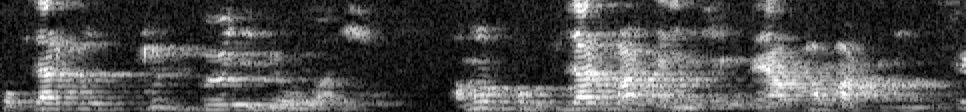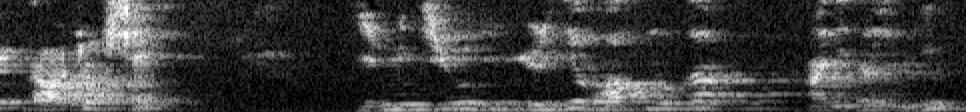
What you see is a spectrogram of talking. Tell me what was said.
Popüler kültür böyle bir olay. Ama popüler art denilecek veya pop art denilecek daha çok şey. 20. yüzyıl, aslında hani nasıl diyeyim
